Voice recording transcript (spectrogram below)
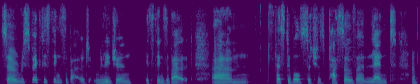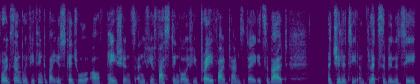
so respect is things about religion, it's things about um, festivals such as Passover, Lent. And for example, if you think about your schedule of patients and if you're fasting or if you pray five times a day, it's about agility and flexibility.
